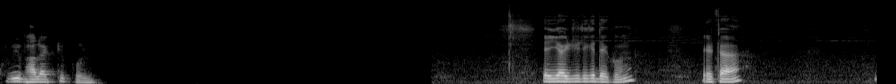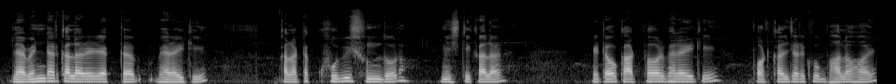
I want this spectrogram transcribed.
খুবই ভালো একটি ফুল। এই আইডিটিকে দেখুন। এটা ল্যাভেন্ডার কালারের একটা ভ্যারাইটি। কালারটা খুবই সুন্দর, মিষ্টি কালার। এটাও কাঠফ্লাওয়ার ভ্যারাইটি, পট কালচারে খুব ভালো হয়।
